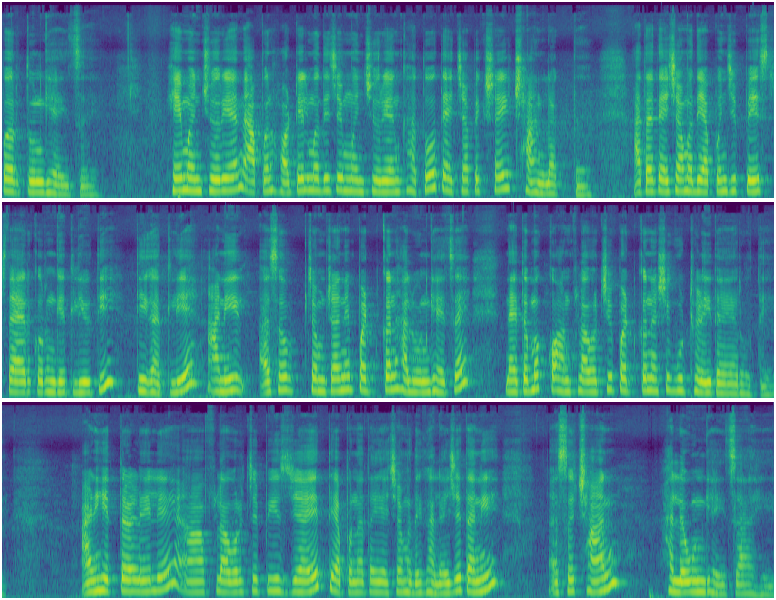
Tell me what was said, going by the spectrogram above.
परतून घ्यायचं आहे हे मंचुरियन आपण हॉटेलमध्ये जे मंचुरियन खातो त्याच्यापेक्षाही छान लागतं. आता त्याच्यामध्ये आपण जी पेस्ट तयार करून घेतली होती ती घातली आहे आणि असं चमच्याने पटकन हलवून घ्यायचं आहे नाहीतर मग कॉर्नफ्लावरची पटकन अशी गुठळी तयार होते. आणि हे तळलेले फ्लावरचे पीस जे आहेत ते आपण आता याच्यामध्ये घालायचे आहेत आणि असं छान हलवून घ्यायचं आहे.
